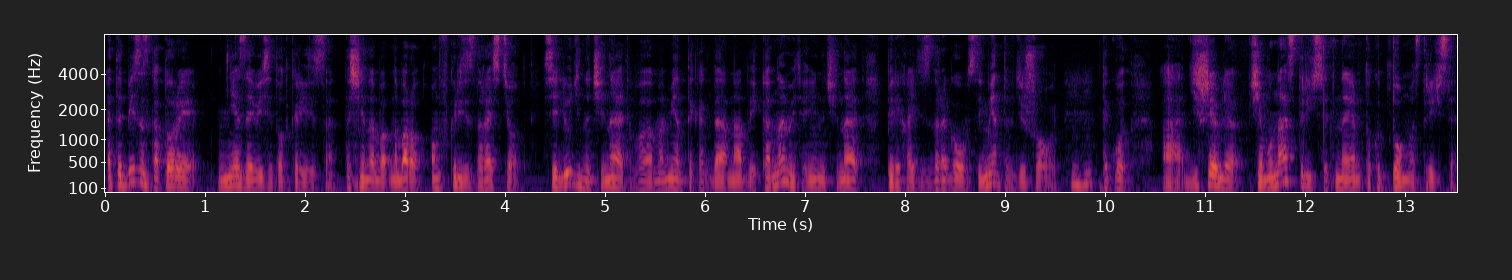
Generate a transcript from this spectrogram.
это бизнес, который не зависит от кризиса. Точнее, наоборот, он в кризис растет. Все люди начинают в моменты, когда надо экономить, они начинают переходить с дорогого сегмента в дешевый. Угу. Так вот, а, дешевле, чем у нас стричься, это, наверное, только дома стричься.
